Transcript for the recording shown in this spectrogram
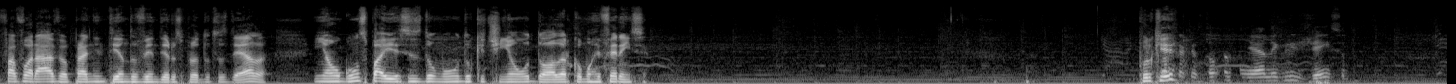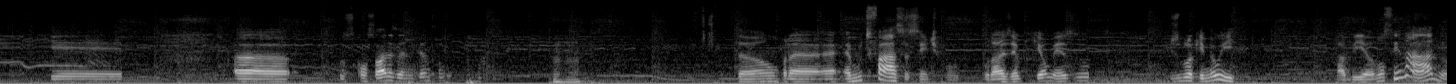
favorável para Nintendo vender os produtos dela em alguns países do mundo que tinham o dólar como referência. Por quê? que a questão também é a negligência. Porque ah, os consoles da Nintendo são. Uhum. Então, pra, é, é muito fácil, assim, tipo, por dar um exemplo que eu mesmo desbloqueei meu Wii. Sabe? Eu não sei nada.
